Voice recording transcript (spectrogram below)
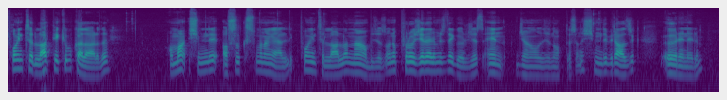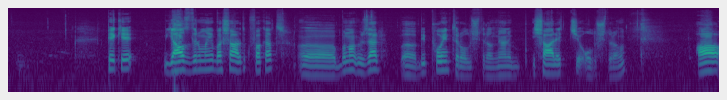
Pointerlar peki bu kadardı. Ama şimdi asıl kısmına geldik. Pointerlarla ne yapacağız? Onu projelerimizde göreceğiz. En can alıcı noktasını. Şimdi birazcık öğrenelim. Peki yazdırmayı başardık fakat e, buna özel e, bir pointer oluşturalım. Yani işaretçi oluşturalım. A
